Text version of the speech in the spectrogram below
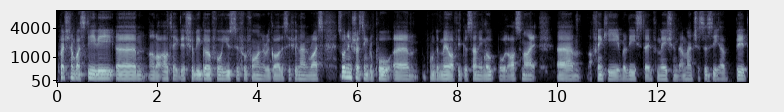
question by Stevie. Um, I'll, I'll take this. Should we go for Youssouf Fofana regardless if you land Rice? So an interesting report um, from the Mail. I think it was Sami Mokbel last night. Um, I think he released the information that Manchester City have bid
